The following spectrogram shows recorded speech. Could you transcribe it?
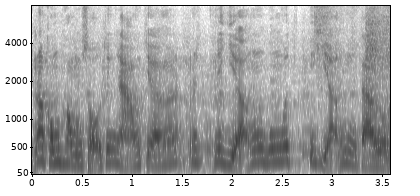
Nó cũng không sổ tiếng nào hết trơn á. Nó, nó giỡn nó cũng cái giỡn như tao luôn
